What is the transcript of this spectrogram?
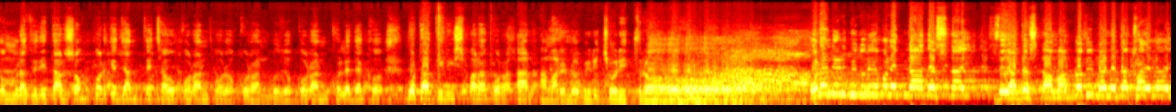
তোমরা যদি তার সম্পর্কে জানতে চাও, কোরআন পড়ো, কোরআন বুঝো, কোরআন খুলে দেখো, গোটা তিরিশ পারা কোরআন আমার নবীর চরিত্র। কোরআনের ভিতরে এমন একটা আদেশ নাই, যে আদেশটা আমার নবী মেনে দেখায় নাই।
